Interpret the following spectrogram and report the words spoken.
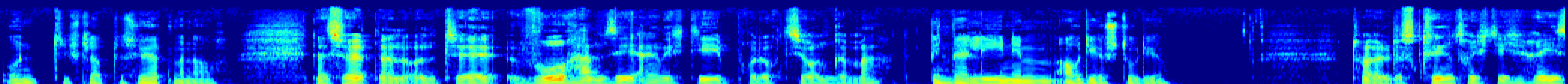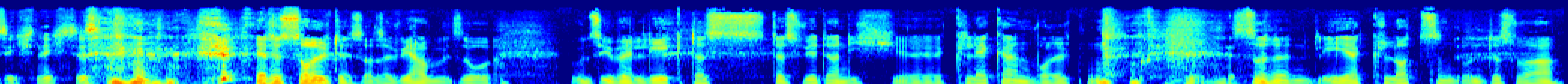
Und ich glaube, das hört man auch. Das hört man. Und äh, wo haben Sie eigentlich die Produktion gemacht? In Berlin im Audiostudio. Toll, das klingt richtig riesig, nicht? ja, das sollte es. Also wir haben so uns überlegt, dass, dass wir da nicht äh, kleckern wollten, sondern eher klotzen. Und das war,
